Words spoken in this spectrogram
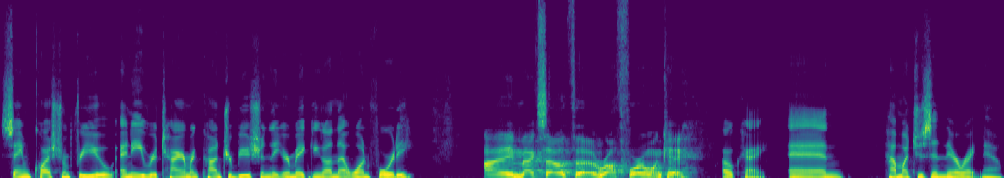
Same question for you. Any retirement contribution that you're making on that 140? I max out the Roth 401k. Okay. And how much is in there right now?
